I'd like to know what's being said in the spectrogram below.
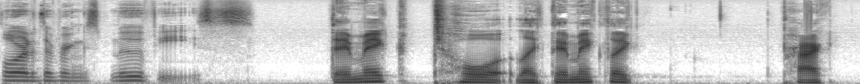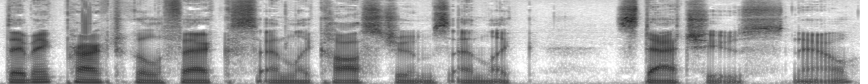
Lord of the Rings movies. They make to- like they make like prac- they make practical effects and like costumes and like statues now.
